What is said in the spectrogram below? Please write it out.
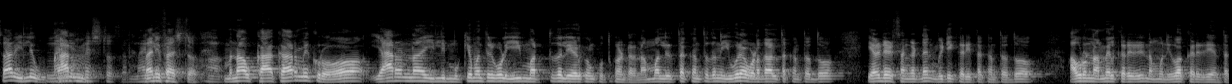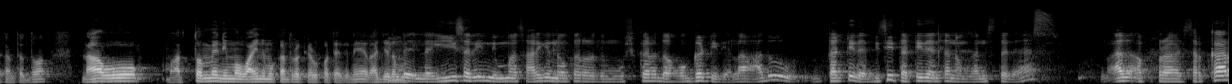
ಸರ್ ಇಲ್ಲಿ ಮ್ಯಾನಿಫೆಸ್ಟೋ ನಾವು ಕಾ ಕಾರ್ಮಿಕರು ಯಾರನ್ನ ಇಲ್ಲಿ ಮುಖ್ಯಮಂತ್ರಿಗಳು ಈ ಮಟ್ಟದಲ್ಲಿ ಹೇಳ್ಕೊಂಡು ಕುತ್ಕೊಂಡ್ರೆ ನಮ್ಮಲ್ಲಿ ಇರ್ತಕ್ಕಂಥದ್ದನ್ನು ಇವರೇ ಹೊಡೆದಾಳ್ತಕ್ಕಂಥದ್ದು ಎರಡೆರಡು ಸಂಘಟನೆ ಮೀಟಿಂಗ್ ಕರೀತಕ್ಕಂಥದ್ದು ಅವ್ರನ್ನ ಆಮೇಲೆ ಕರೀರಿ ನಮ್ಮನ್ನು ಇವಾಗ ಕರೀರಿ ಅಂತಕ್ಕಂಥದ್ದು. ನಾವು ಮತ್ತೊಮ್ಮೆ ನಿಮ್ಮ ವಾಹಿನಿ ಮುಖಾಂತರ ಕೇಳ್ಕೊತಾ ಇದ್ದೀನಿ. ರಾಜ್ಯದ ಇಲ್ಲ ಇಲ್ಲ. ಈ ಸರಿ ನಿಮ್ಮ ಸಾರಿಗೆ ನೌಕರರ ಮುಷ್ಕರದ ಒಗ್ಗಟ್ಟಿದೆಯಲ್ಲ ಅದು ತಟ್ಟಿದೆ ಬಿಸಿ ತಟ್ಟಿದೆ ಅಂತ ನಮ್ಗೆ ಅನಿಸ್ತಿದೆ. ಅದು ಪ್ರ ಸರ್ಕಾರ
